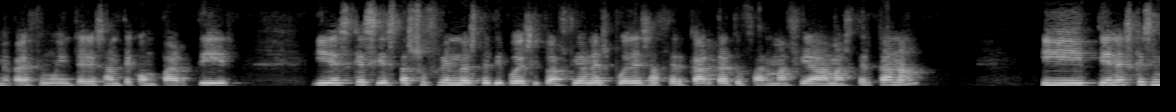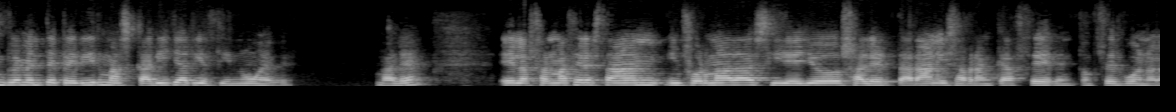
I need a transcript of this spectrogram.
me parece muy interesante compartir, y es que si estás sufriendo este tipo de situaciones puedes acercarte a tu farmacia más cercana y tienes que simplemente pedir mascarilla 19, ¿vale? Eh, las farmacias están informadas y ellos alertarán y sabrán qué hacer. Entonces, bueno,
